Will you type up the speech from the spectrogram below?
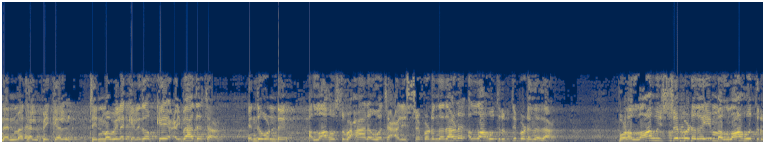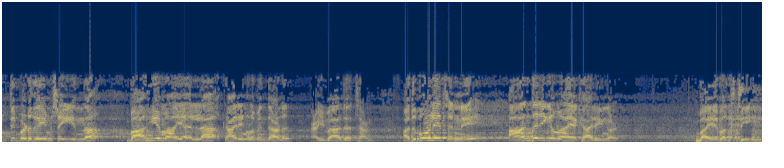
നന്മ കൽപ്പിക്കൽ തിന്മ വിലക്കൽ ഇതൊക്കെ ഇബാദത്താണ്. എന്തുകൊണ്ട്? അള്ളാഹു സുബാന ഇഷ്ടപ്പെടുന്നതാണ് അള്ളാഹു തൃപ്തിപ്പെടുന്നതാണ്. അപ്പോൾ അള്ളാഹു ഇഷ്ടപ്പെടുകയും അള്ളാഹു തൃപ്തിപ്പെടുകയും ചെയ്യുന്ന ബാഹ്യമായ എല്ലാ കാര്യങ്ങളും എന്താണ്? ഇബാദത്താണ്. അതുപോലെ തന്നെ ആന്തരികമായ കാര്യങ്ങൾ. ഭയഭക്തി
